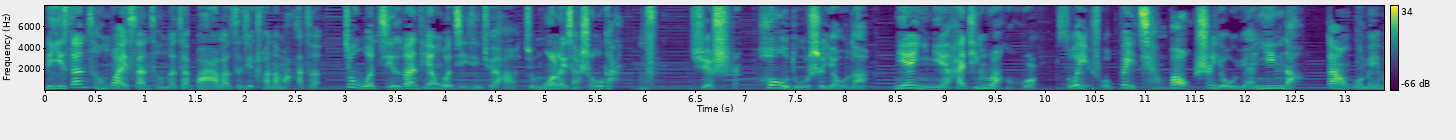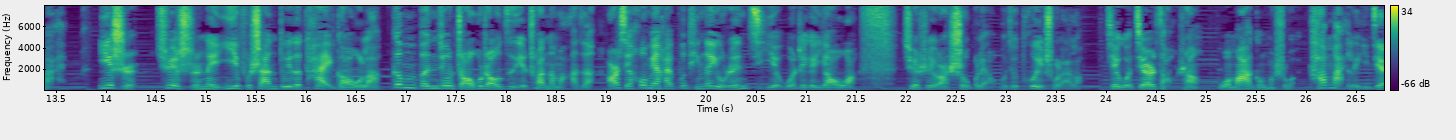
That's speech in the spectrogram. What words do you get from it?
里三层外三层的在扒拉自己穿的码子。就我挤了半天，我挤进去啊，就摸了一下手感，确实厚度是有的，捏一捏还挺软和。所以说被抢爆是有原因的，但我没买。一是确实那衣服山堆的太高了，根本就找不着自己穿的码子，而且后面还不停的有人挤，我这个腰啊，确实有点受不了，我就退出来了。结果今儿早上我妈跟我说，她买了一件，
